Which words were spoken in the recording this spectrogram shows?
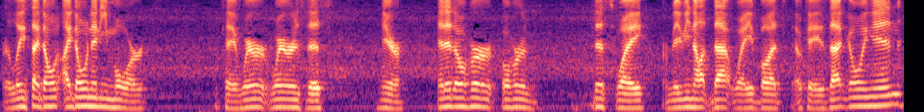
or at least I don't I don't anymore. Okay, where where is this? Here, hit it over over this way, or maybe not that way. But okay, is that going in?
